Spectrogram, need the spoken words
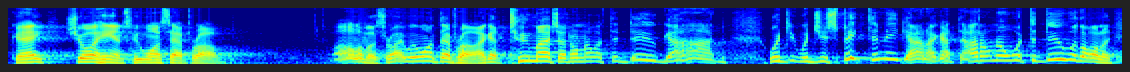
Okay? Show of hands. Who wants that problem? All of us, right? We want that problem. I got too much. I don't know what to do. God, would you, would you speak to me? God, I, got, I don't know what to do with all of it.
